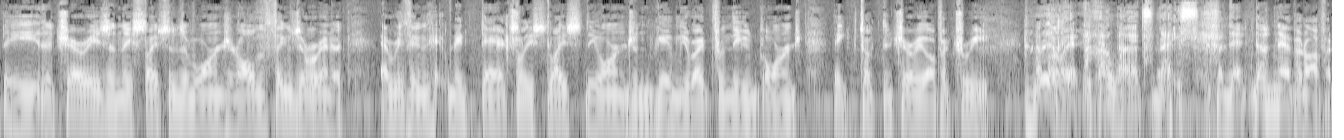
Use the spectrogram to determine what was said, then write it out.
The the cherries and the slices of orange and all the things that were in it, everything they, they actually sliced the orange and gave me right from the orange. They took the cherry off a tree. Really? oh, that's nice. But that doesn't happen often.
